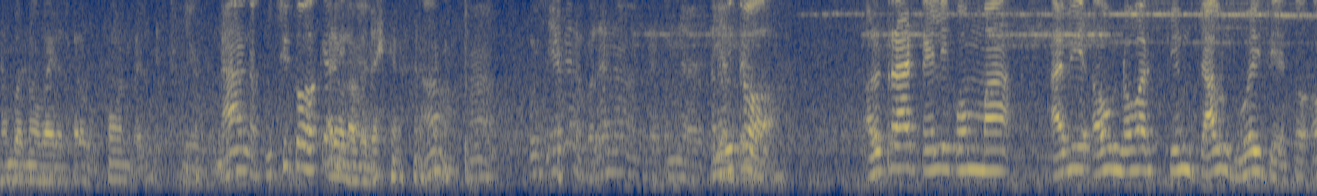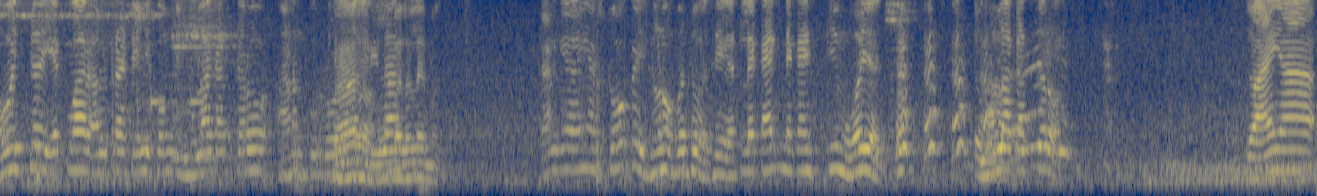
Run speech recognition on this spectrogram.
નંબર નો વાયરલ કરવો. ફોન ના ના પૂછી તો હકે ને. હા હા. પૂછી હકે ને ભલે એટલે તમને મિત્રો અલ્ટ્રા ટેલિકોમમાં આવી અવનવાર સ્કીમ ચાલુ જ હોય છે. તો અવશ્ય એકવાર અલ્ટ્રા ટેલિકોમની મુલાકાત કરો. આણંદપુર રોડ કારણ કે અહીંયા સ્ટોક ઘણો બધો છે એટલે કાંઈક ને કાંઈક સ્કીમ હોય જ. તો મુલાકાત કરો. જો અહીંયા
